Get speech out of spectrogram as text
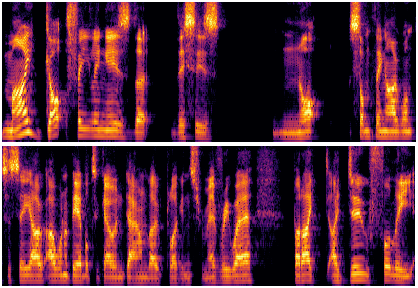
My gut feeling is that this is not something I want to see. I, I want to be able to go and download plugins from everywhere but I, I do fully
